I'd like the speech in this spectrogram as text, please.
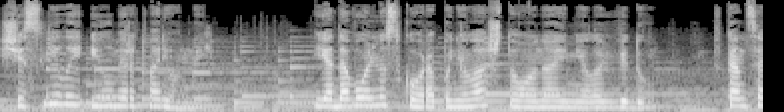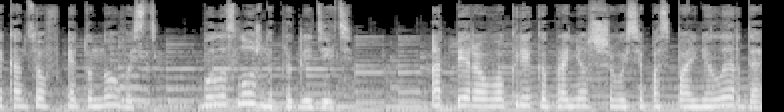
счастливой и умиротворенной. Я довольно скоро поняла, что она имела в виду. В конце концов, эту новость было сложно проглядеть. От первого крика, пронесшегося по спальне Лерда,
